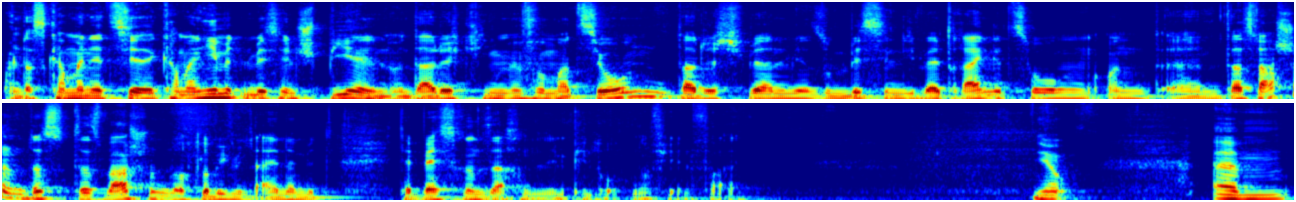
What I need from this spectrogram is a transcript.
und das kann man jetzt hier, kann man hiermit ein bisschen spielen und dadurch kriegen wir Informationen, dadurch werden wir so ein bisschen in die Welt reingezogen und ähm, das war schon, das, das war schon noch, glaube ich, mit einer mit der besseren Sachen in den Piloten auf jeden Fall. Jo. Ähm,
